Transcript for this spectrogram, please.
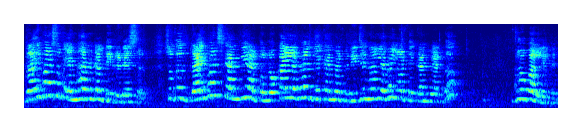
Drivers of environmental degradation. So the drivers can be at the local level, they can be at the regional level, or they can be at the global level.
